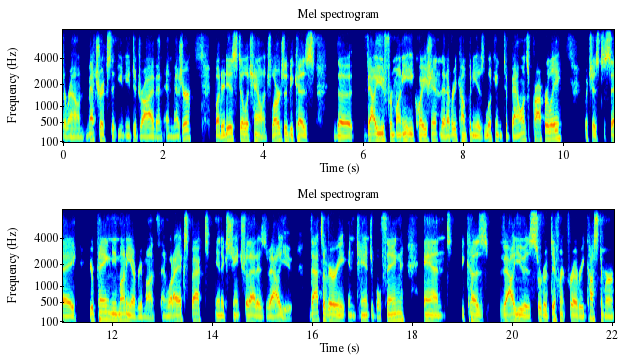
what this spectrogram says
around metrics that you need to drive and, and measure but it is still a challenge largely because the value for money equation that every company is looking to balance properly, which is to say, you're paying me money every month, and what I expect in exchange for that is value. That's a very intangible thing. And because value is sort of different for every customer,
